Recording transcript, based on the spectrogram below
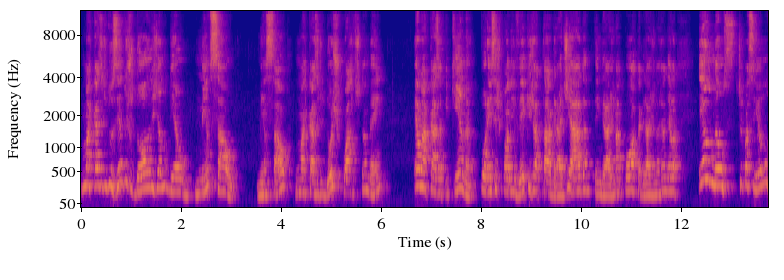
uma casa de 200 dólares de aluguel mensal. Mensal, uma casa de dois quartos também, é uma casa pequena, porém vocês podem ver que já está gradeada, tem grade na porta, grade na janela. Eu não, tipo assim, eu não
